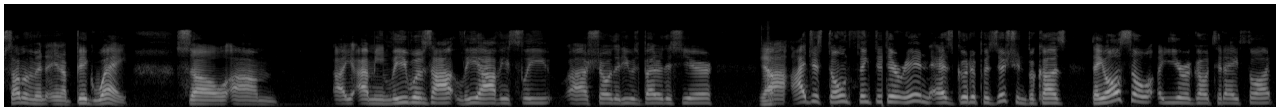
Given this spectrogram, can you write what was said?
some of them in, in a big way. So um, I, I, mean, Lee was uh, Lee obviously uh, showed that he was better this year. Yeah. Uh, I just don't think that they're in as good a position because they also a year ago today thought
